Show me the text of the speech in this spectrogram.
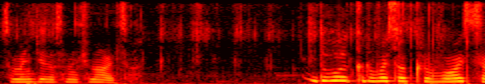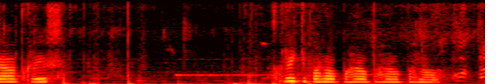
Самое интересное начинается. Давай, открывайся, открывайся, открывся. Открыть и погнал, погнал, погнал, погнал. Куда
